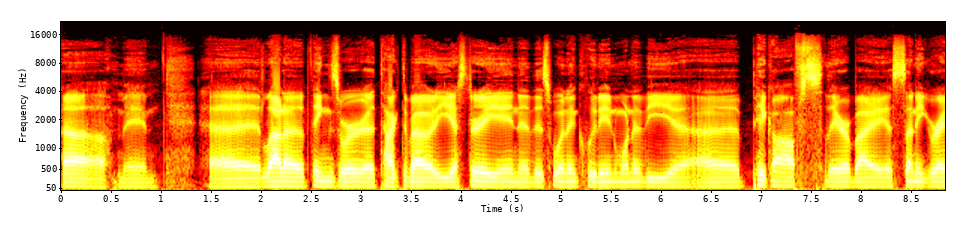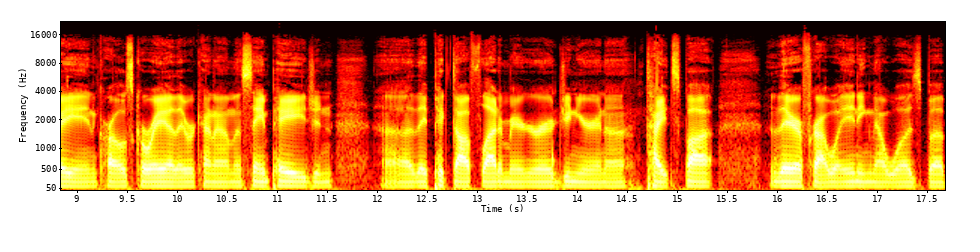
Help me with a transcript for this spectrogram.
Oh man, uh, a lot of things were uh, talked about yesterday in uh, this one, including one of the uh, pickoffs there by uh, Sonny Gray and Carlos Correa. They were kind of on the same page, and uh, they picked off Vladimir Guerrero Jr. in a tight spot there. I forgot what inning that was, but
